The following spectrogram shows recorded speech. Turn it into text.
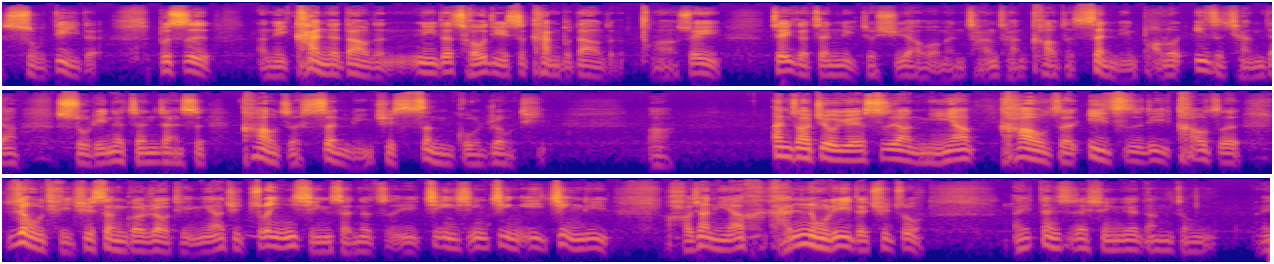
属地的，不是啊你看得到的，你的仇敌是看不到的啊。所以这个真理就需要我们常常靠着圣灵。保罗一直强调，属灵的征战是靠着圣灵去胜过肉体。按照旧约是要你要靠着意志力，靠着肉体去胜过肉体，你要去遵行神的旨意，尽心尽意尽力，好像你要很努力的去做。哎，但是在新约当中，哎，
